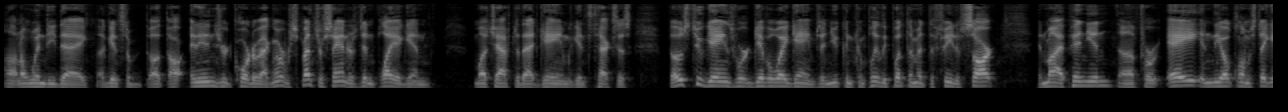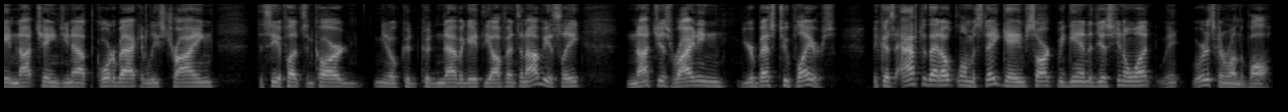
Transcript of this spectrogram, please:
on a windy day against a, a- an injured quarterback. Remember, Spencer Sanders didn't play again much after that game against Texas. Those two games were giveaway games, and you can completely put them at the feet of Sark, in my opinion, uh, for A, in the Oklahoma State game, not changing out the quarterback, at least trying to see if Hudson Card, you know, could could navigate the offense, and obviously not just riding your best two players. Because after that Oklahoma State game, Sark began to just, you know what, we- we're just going to run the ball.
